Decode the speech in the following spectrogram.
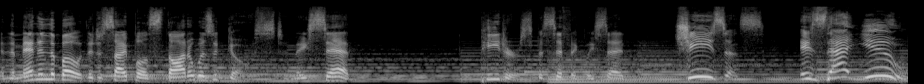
And the men in the boat, the disciples, thought it was a ghost. And they said, Peter specifically said, Jesus, is that you?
